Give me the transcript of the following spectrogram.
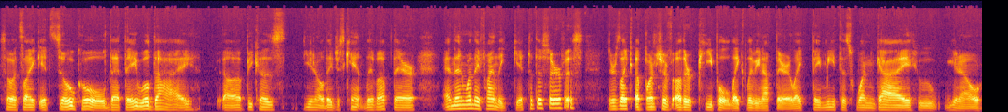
So it's like it's so cold that they will die uh, because you know they just can't live up there. And then when they finally get to the surface, there's like a bunch of other people like living up there. Like they meet this one guy who you know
